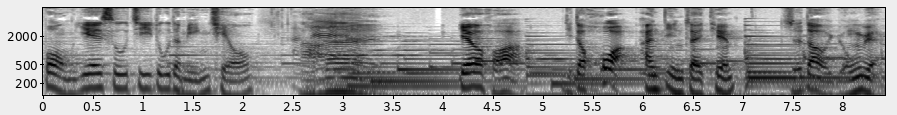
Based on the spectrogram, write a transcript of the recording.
奉耶稣基督的名求，阿门。耶和华，你的话安定在天，直到永远。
